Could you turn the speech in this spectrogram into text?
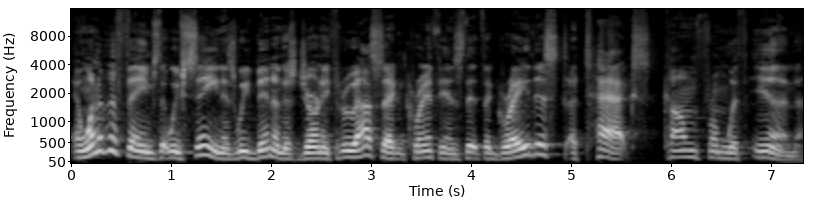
And one of the themes that we've seen as we've been in this journey throughout Second Corinthians that the greatest attacks come from within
